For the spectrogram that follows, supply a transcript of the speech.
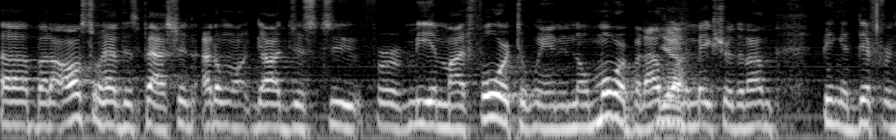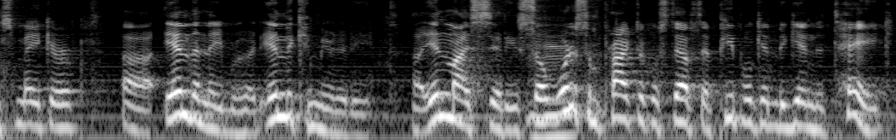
uh, but I also have this passion. I don't want God just to for me and my four to win and no more, but I yeah. want to make sure that I'm being a difference maker uh, in the neighborhood, in the community, uh, in my city. So, mm-hmm. what are some practical steps that people can begin to take?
